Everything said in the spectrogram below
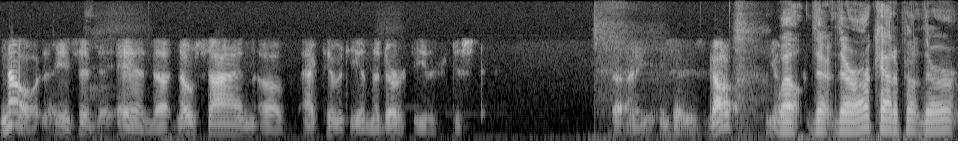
no, he said, and uh, no sign of activity in the dirt either. Just uh, it's, it's gone. You know. Well, there there are caterpillar there are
